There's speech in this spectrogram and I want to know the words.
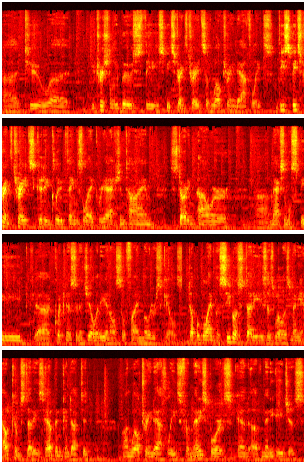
uh, to uh, nutritionally boost the speed strength traits of well trained athletes. These speed strength traits could include things like reaction time, starting power, uh, maximal speed, uh, quickness and agility, and also fine motor skills. Double blind placebo studies, as well as many outcome studies, have been conducted on well-trained athletes from many sports and of many ages.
